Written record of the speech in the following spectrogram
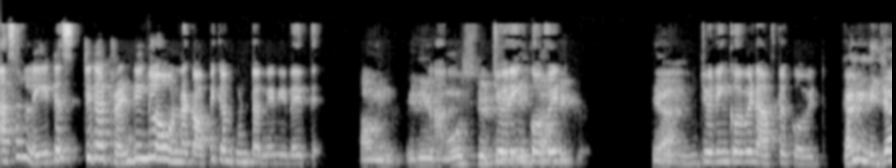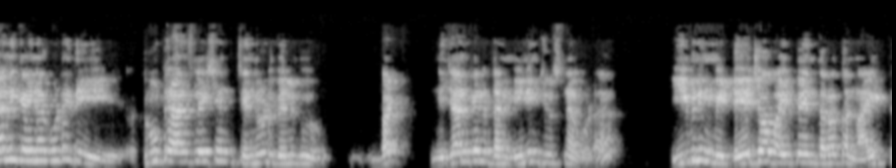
అసలు లేటెస్ట్గా ట్రెండింగ్లో ఉన్న టాపిక్ అనుకుంటాను నేను ఇదైతే. అవును. ఇది most during COVID. During COVID after COVID కానీ నిజానికైనా కూడా ఇది ట్రూ ట్రాన్స్లేషన్ చంద్రుడి వెలుగు. బట్ నిజానికైనా దాని మీనింగ్ చూసినా కూడా ఈవినింగ్ మీ డే జాబ్ అయిపోయిన తర్వాత నైట్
